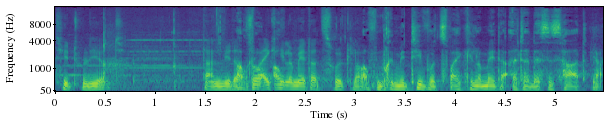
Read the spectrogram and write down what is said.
tituliert, dann wieder Auf- zwei auf- Kilometer zurücklaufen. Auf dem Primitivo zwei Kilometer, Alter, das ist hart. Ja.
